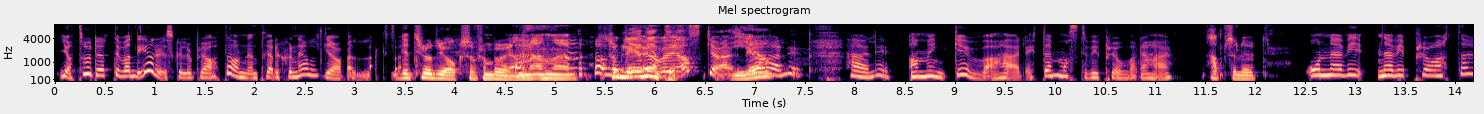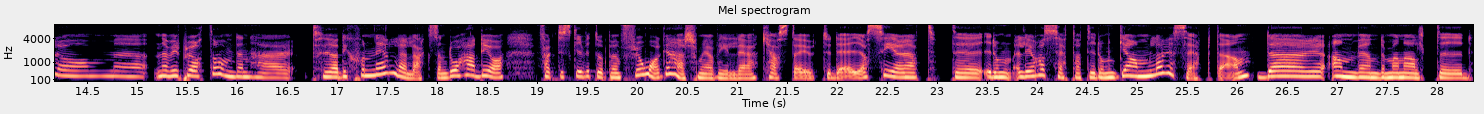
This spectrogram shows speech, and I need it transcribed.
Jag trodde att det var det du skulle prata om, den traditionellt gravade laxen. Det trodde jag också från början, men eh, så men blev det inte. Överraskar. Ja. Det är härligt. härligt. Ja, men gud vad härligt. Det måste vi prova det här. Absolut. Och när vi, när, vi pratar om, eh, när vi pratar om den här traditionella laxen, då hade jag faktiskt skrivit upp en fråga här som jag ville kasta ut till dig. Jag ser att eh, i de, eller jag har sett att i de gamla recepten, där använder man alltid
